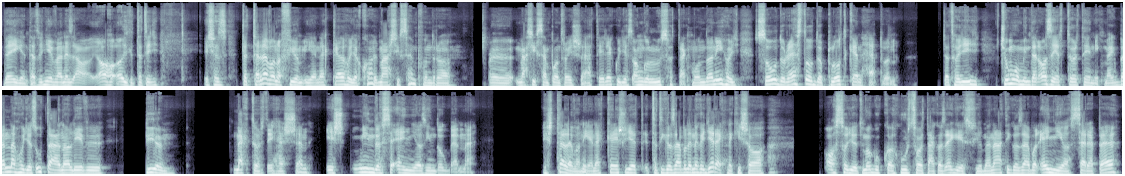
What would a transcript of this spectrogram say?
De igen, tehát hogy nyilván ez, a, a, a, tehát egy, és ez tehát tele van a film ilyenekkel, hogy akkor másik szempontra másik szempontra is rátérjek, ugye ezt angolul szokták mondani, hogy so the rest of the plot can happen. Tehát, hogy így csomó minden azért történik meg benne, hogy az utána lévő film megtörténhessen, és mindössze ennyi az indok benne. És tele van ilyenekkel, és ugye, tehát igazából ennek a gyereknek is a, az, hogy őt magukkal hurcolták az egész filmen át, igazából ennyi a szerepe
